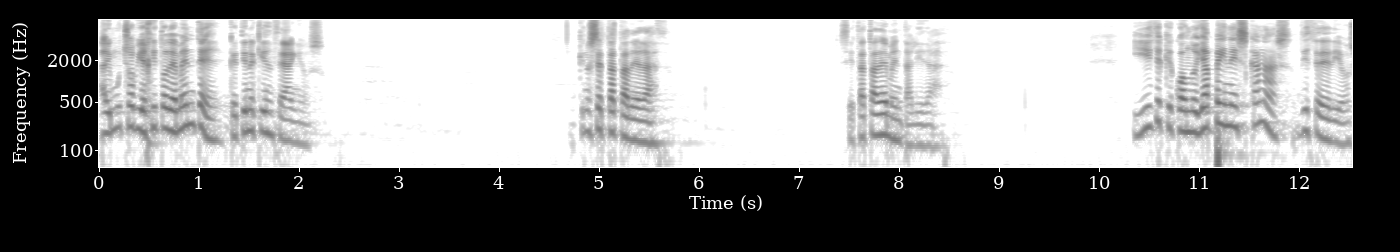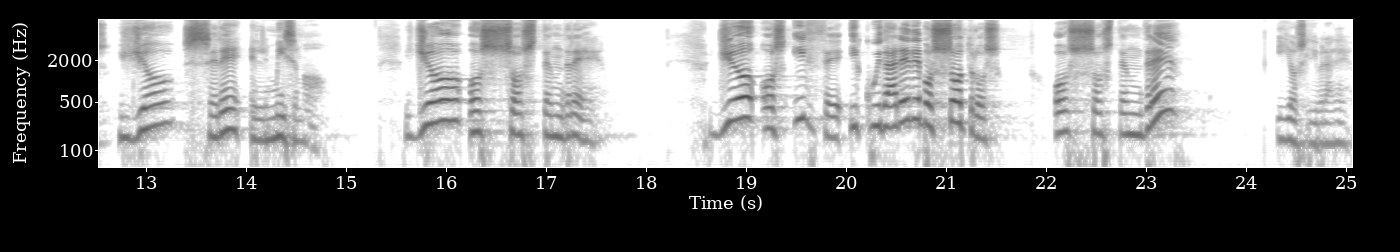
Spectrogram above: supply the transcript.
Hay mucho viejito de mente que tiene 15 años. Aquí no se trata de edad. Se trata de mentalidad. Y dice que cuando ya peines canas, dice de Dios, yo seré el mismo. Yo os sostendré. Yo os hice y cuidaré de vosotros os sostendré y os libraré.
